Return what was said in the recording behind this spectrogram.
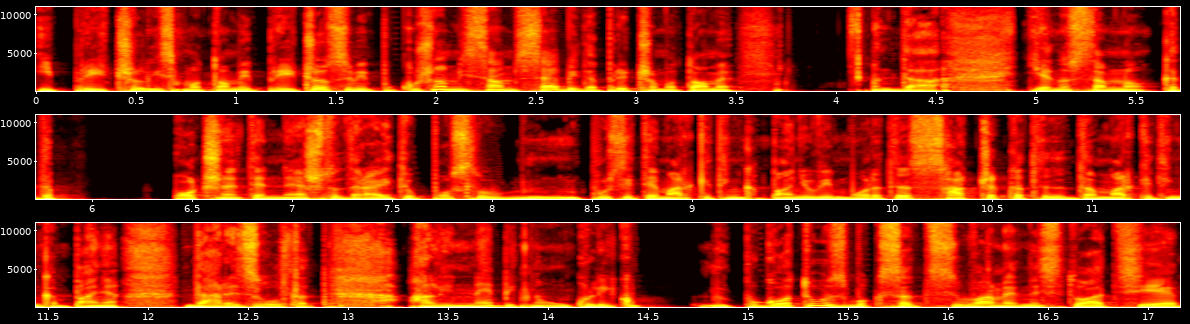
i pričali smo o tome, i pričao sam i pokušavam i sam sebi da pričam o tome, da jednostavno kada počnete nešto da radite u poslu, pustite marketing kampanju, vi morate da sačekate da ta marketing kampanja da rezultat. Ali nebitno, ukoliko pogotovo zbog sad vanredne situacije,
